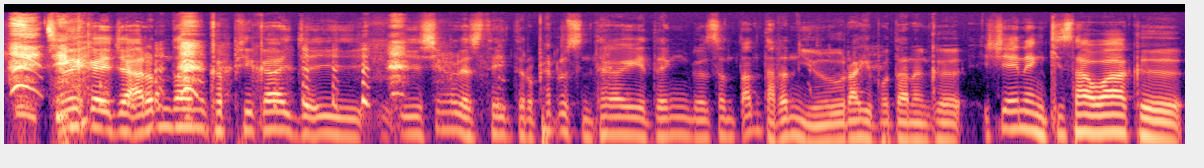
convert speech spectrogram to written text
그러니까 이제 아름다운 커피가 이제 이, 이 싱글 에스테이트로 패를 선택하게 된 것은 딴 다른 이유라기보다는 그 CNN 기사와 그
